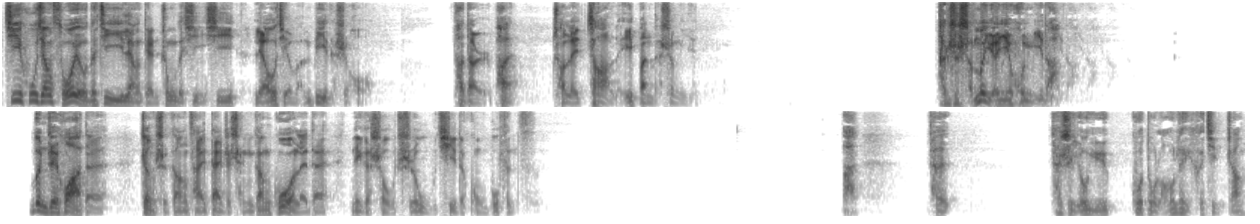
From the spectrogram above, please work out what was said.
几乎将所有的记忆亮点中的信息了解完毕的时候，他的耳畔传来炸雷般的声音：“他是什么原因昏迷的？”问这话的正是刚才带着陈刚过来的那个手持武器的恐怖分子。啊，他，他是由于过度劳累和紧张，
